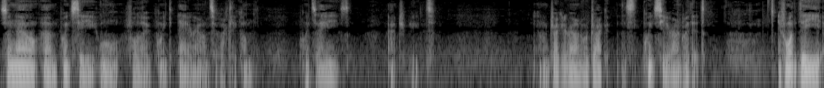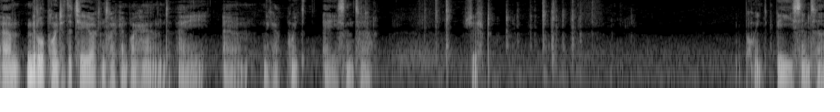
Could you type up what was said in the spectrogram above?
So now um, point C will follow point A around. So if I click on point A's attribute, I'll drag it around, or drag this point C around with it. If I want the um, middle point of the two, I can type in by hand a um, point A center, shift point B center,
